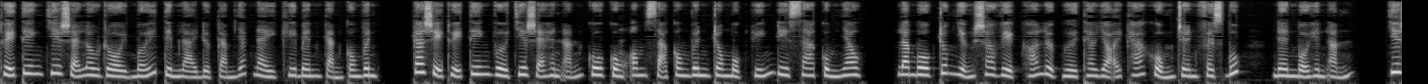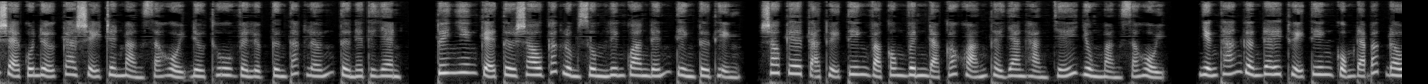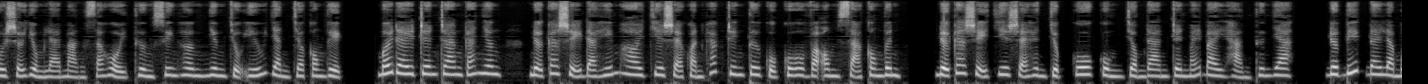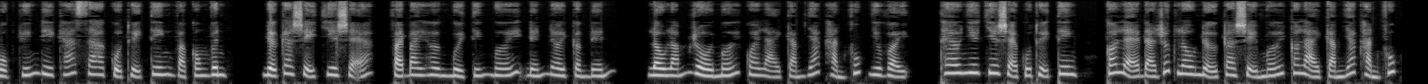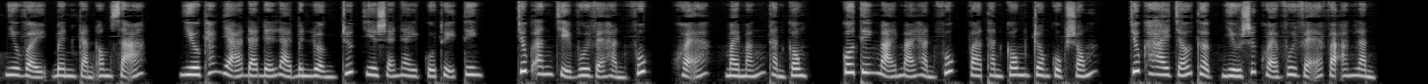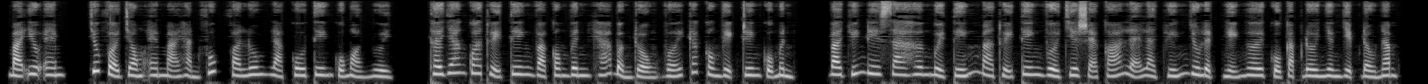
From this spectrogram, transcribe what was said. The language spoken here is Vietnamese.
Thủy Tiên chia sẻ lâu rồi mới tìm lại được cảm giác này khi bên cạnh Công Vinh. Ca sĩ Thủy Tiên vừa chia sẻ hình ảnh cô cùng ông xã Công Vinh trong một chuyến đi xa cùng nhau, là một trong những sao việc khó lượt người theo dõi khá khủng trên Facebook, nên mỗi hình ảnh, chia sẻ của nữ ca sĩ trên mạng xã hội đều thu về lượt tương tác lớn từ netizen. Tuy nhiên kể từ sau các lùm xùm liên quan đến tiền từ thiện, sau kê cả Thủy Tiên và Công Vinh đã có khoảng thời gian hạn chế dùng mạng xã hội. Những tháng gần đây Thủy Tiên cũng đã bắt đầu sử dụng lại mạng xã hội thường xuyên hơn nhưng chủ yếu dành cho công việc. Mới đây trên trang cá nhân, nữ ca sĩ đã hiếm hoi chia sẻ khoảnh khắc riêng tư của cô và ông xã Công Vinh. Nữ ca sĩ chia sẻ hình chụp cô cùng chồng đang trên máy bay hạng thương gia. Được biết đây là một chuyến đi khá xa của Thủy Tiên và Công Vinh. Nữ ca sĩ chia sẻ phải bay hơn 10 tiếng mới đến nơi cần đến. Lâu lắm rồi mới quay lại cảm giác hạnh phúc như vậy. Theo như chia sẻ của Thủy Tiên, có lẽ đã rất lâu nữ ca sĩ mới có lại cảm giác hạnh phúc như vậy bên cạnh ông xã. Nhiều khán giả đã để lại bình luận trước chia sẻ này của Thủy Tiên. Chúc anh chị vui vẻ hạnh phúc, khỏe, may mắn thành công. Cô Tiên mãi mãi hạnh phúc và thành công trong cuộc sống. Chúc hai cháu thật nhiều sức khỏe vui vẻ và an lành. Mãi yêu em, chúc vợ chồng em mãi hạnh phúc và luôn là cô Tiên của mọi người. Thời gian qua Thủy Tiên và Công Vinh khá bận rộn với các công việc riêng của mình. Và chuyến đi xa hơn 10 tiếng mà Thủy Tiên vừa chia sẻ có lẽ là chuyến du lịch nghỉ ngơi của cặp đôi nhân dịp đầu năm.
